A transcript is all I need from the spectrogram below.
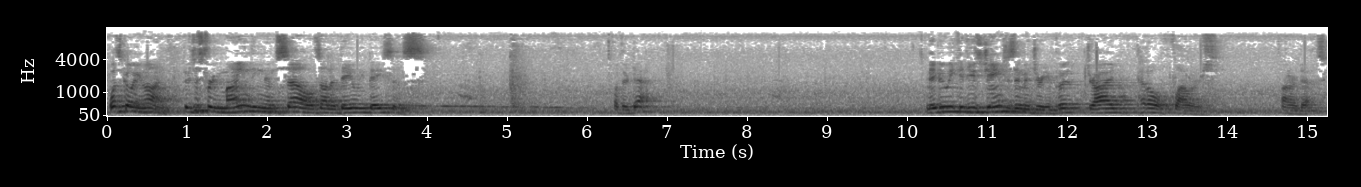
What's going on? They're just reminding themselves on a daily basis of their death. Maybe we could use James's imagery and put dried petal flowers on our desk.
